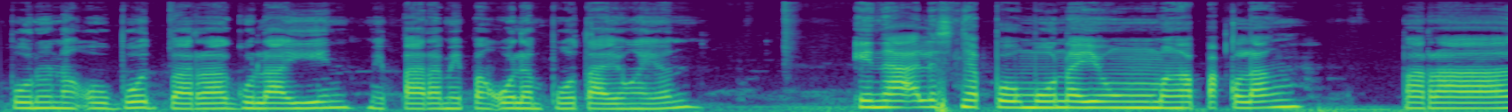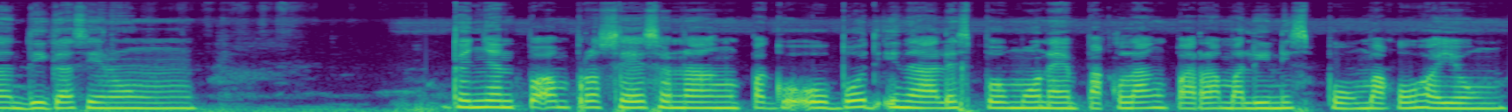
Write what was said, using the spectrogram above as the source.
puno ng ubod para gulayin. May, para may pang-ulam po tayo ngayon. Inaalis niya po muna yung mga paklang para di kasi nung Ganyan po ang proseso ng pag-uubod. Inaalis po muna yung paklang para malinis po makuha yung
